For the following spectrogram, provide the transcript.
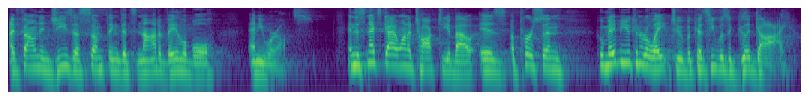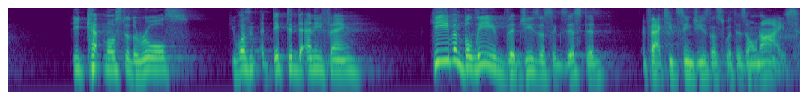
I found in Jesus something that's not available anywhere else. And this next guy I want to talk to you about is a person who maybe you can relate to because he was a good guy. He kept most of the rules. He wasn't addicted to anything. He even believed that Jesus existed. In fact, he'd seen Jesus with his own eyes.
